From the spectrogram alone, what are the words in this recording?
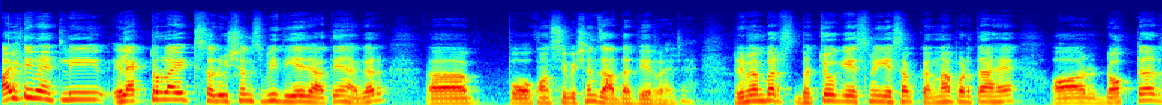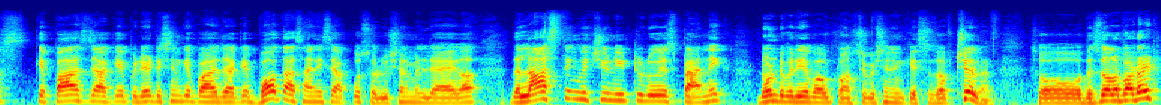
अल्टीमेटली इलेक्ट्रोलाइट सोल्यूशंस भी दिए जाते हैं अगर कॉन्स्टिपेशन ज़्यादा देर रह जाए। रिमेंबर बच्चों के इसमें ये सब करना पड़ता है और डॉक्टर्स के पास जाके पीडियाटिशियन के पास जाके बहुत आसानी से आपको सोल्यूशन मिल जाएगा। The last thing which you need to do is panic don't worry about constipation in cases of children so this all about it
